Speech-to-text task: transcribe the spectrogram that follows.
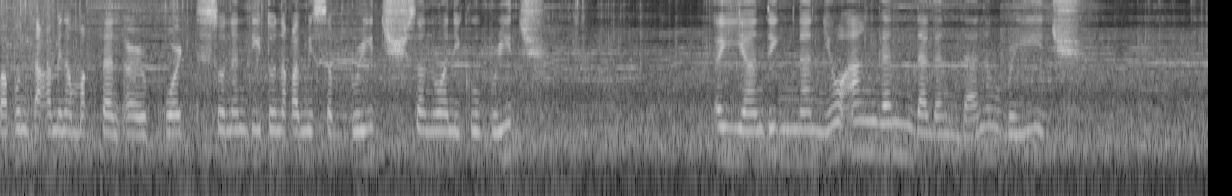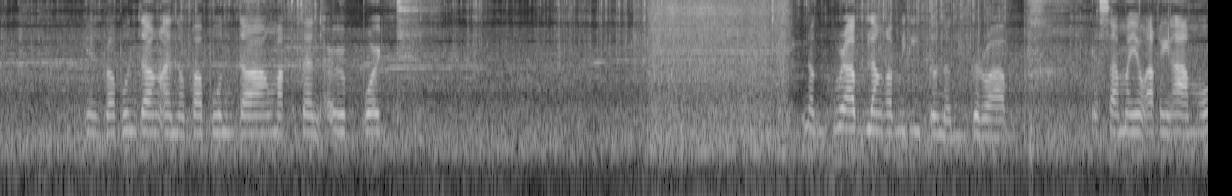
papunta kami ng Mactan Airport. So nandito na kami sa bridge, San Juanico Bridge. Ayan, tingnan nyo, ang ganda-ganda ng bridge. Yan, papuntang ano, papuntang Mactan Airport. Nag-grab lang kami dito, nag-grab. Kasama yung aking amo.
